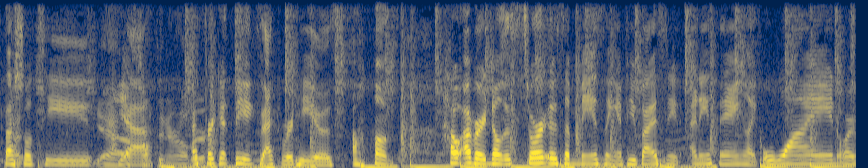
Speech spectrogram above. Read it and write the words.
specialty. yeah, something or I forget the exact word he used. Um, however, no, the store is amazing. If you guys need anything like wine or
